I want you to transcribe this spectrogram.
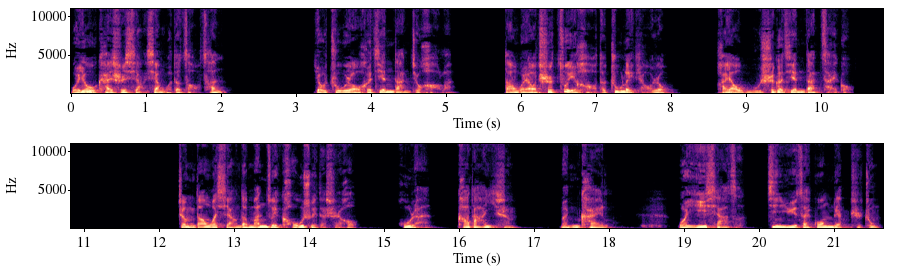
我又开始想象我的早餐，有猪肉和煎蛋就好了。但我要吃最好的猪肋条肉，还要五十个煎蛋才够。正当我想得满嘴口水的时候，忽然咔嗒一声，门开了。我一下子禁欲在光亮之中。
